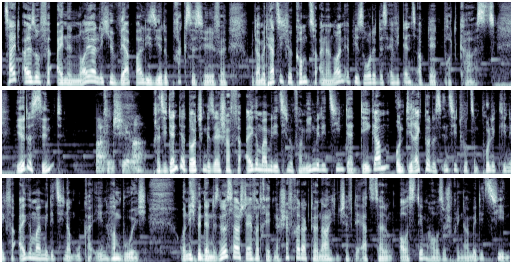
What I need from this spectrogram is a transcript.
Zeit also für eine neuerliche verbalisierte Praxishilfe. Und damit herzlich willkommen zu einer neuen Episode des Evidenz-Update Podcasts. Wir das sind Martin Scherer. Präsident der Deutschen Gesellschaft für Allgemeinmedizin und Familienmedizin, der DGAM und Direktor des Instituts und Poliklinik für Allgemeinmedizin am UKE in Hamburg. Und ich bin Dennis Nössler, stellvertretender Chefredakteur, Nachrichtenchef der Ärztezeitung aus dem Hause Springer Medizin.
